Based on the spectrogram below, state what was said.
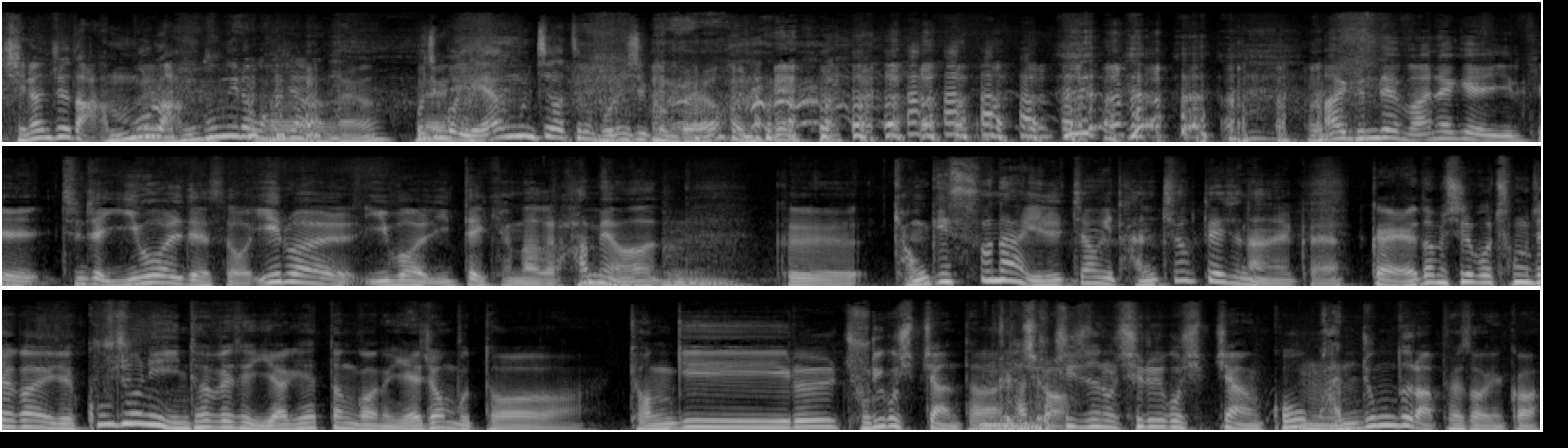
지난주에도 안물 안궁이라고 하지 않았나요? 혹시 뭐 예약 문자 같은 거 보내실 건가요? 아니 근데 만약에 이렇게 진짜 2월 돼서 1월, 2월 이때 개막을 하면 그 경기 수나 일정이 단축되진 않을까요? 그러니까 애덤 실버 총재가 이제 꾸준히 인터뷰에서 이야기했던 거는 예전부터 경기를 줄이고 싶지 않다. 그쵸. 단축 시즌으로 치르고 싶지 않고 관중들 앞에서 그러니까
